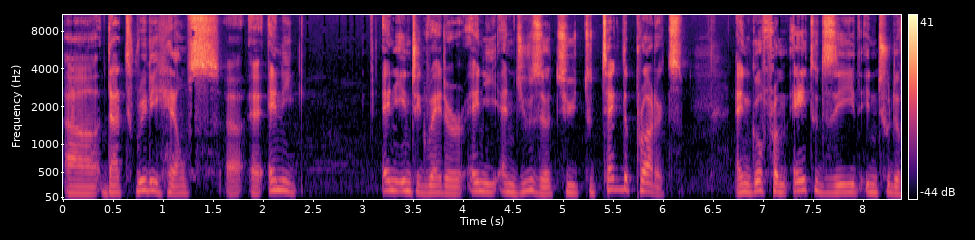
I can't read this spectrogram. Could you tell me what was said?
uh, that really helps any any integrator, any end user to to take the product and go from A to Z into the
